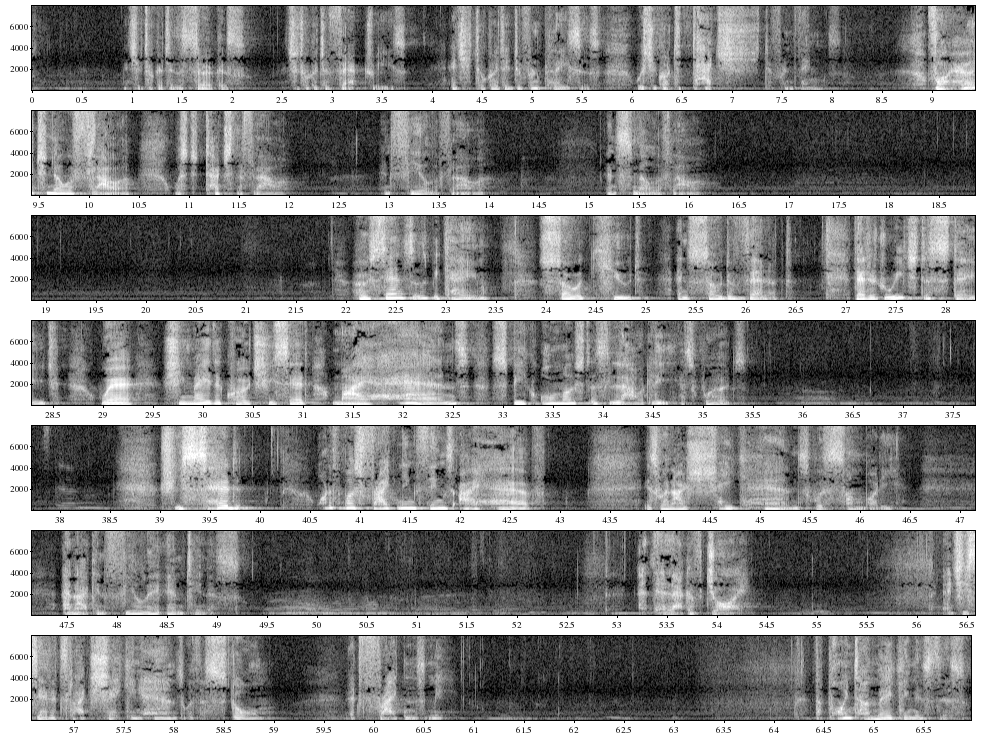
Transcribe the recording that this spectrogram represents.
and she took her to the circus, and she took her to factories, and she took her to different places where she got to touch different things. For her to know a flower was to touch the flower and feel the flower and smell the flower. Her senses became so acute and so developed that it reached a stage where she made a quote. She said, My hands speak almost as loudly as words. She said, One of the most frightening things I have is when I shake hands with somebody and I can feel their emptiness their lack of joy. And she said, It's like shaking hands with a storm. It frightens me. The point I'm making is this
